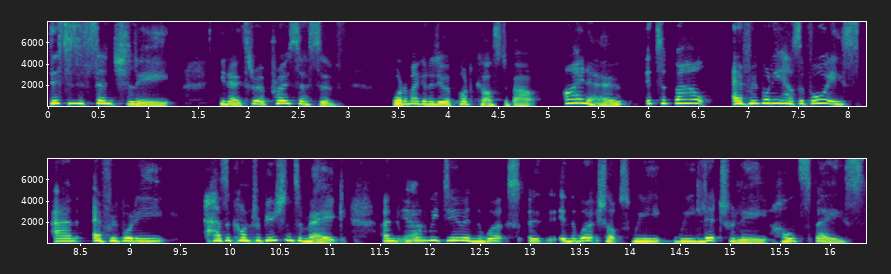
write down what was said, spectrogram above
this is essentially you know through a process of what am I going to do a podcast about? I know it's about everybody has a voice and everybody has a contribution to make and yeah. what do we do in the works uh, in the workshops we we literally hold space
